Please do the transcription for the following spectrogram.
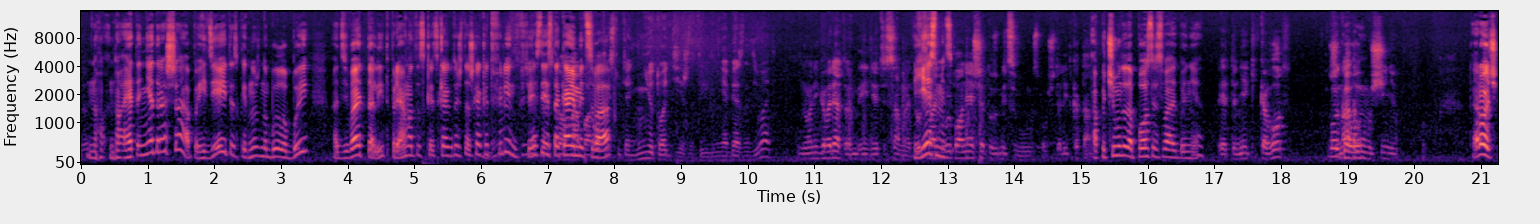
да? Но, но это не дроша. По идее, так сказать, нужно было бы одевать талит прямо, так сказать, как, точно так же, как это филин. Если есть такая мецва, Если у тебя нету одежды, ты не обязан одевать. Ну, они говорят, и эти самые. До Есть свадьбы митц- выполняешь эту митцву с помощью талит катана. а почему тогда после свадьбы нет? Это некий ковод Вот женатому кого. мужчине. Короче,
